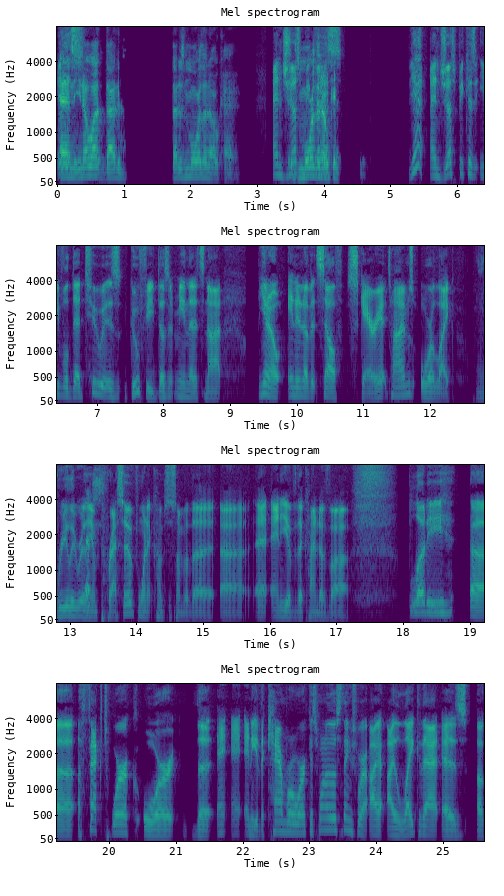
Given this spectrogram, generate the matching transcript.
It and is. you know what? That is that is more than okay. and just more than okay. Yeah, and just because Evil Dead 2 is goofy doesn't mean that it's not, you know, in and of itself scary at times or like really really Yes. impressive when it comes to some of the uh any of the kind of uh bloody uh effect work or the a- any of the camera work it's one of those things where i i like that as a,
